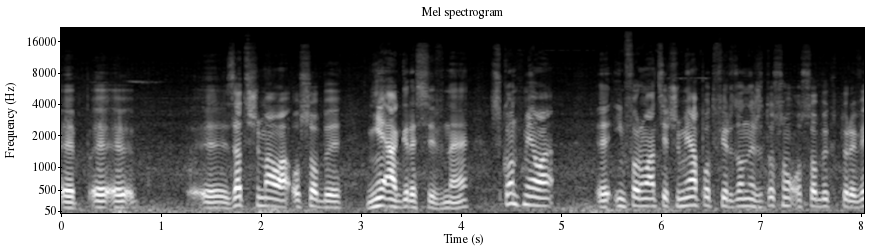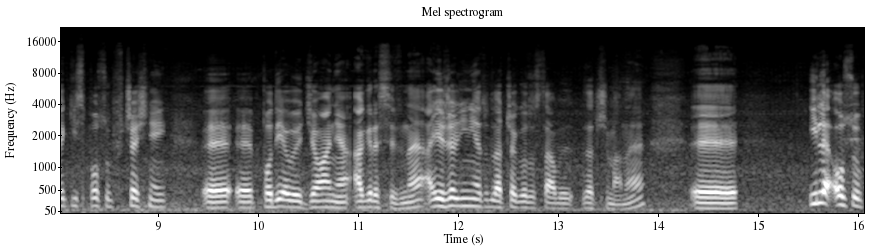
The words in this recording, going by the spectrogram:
e, zatrzymała osoby nieagresywne, skąd miała informację, czy miała potwierdzone, że to są osoby, które w jakiś sposób wcześniej podjęły działania agresywne, a jeżeli nie, to dlaczego zostały zatrzymane? Ile osób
